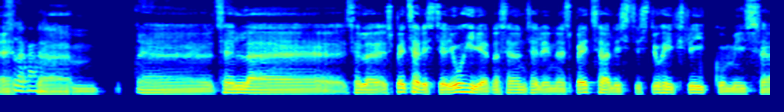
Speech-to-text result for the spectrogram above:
et ähm, äh, selle, selle spetsialisti ja juhi, et noh, see on selline spetsialistist juhiks liikumise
